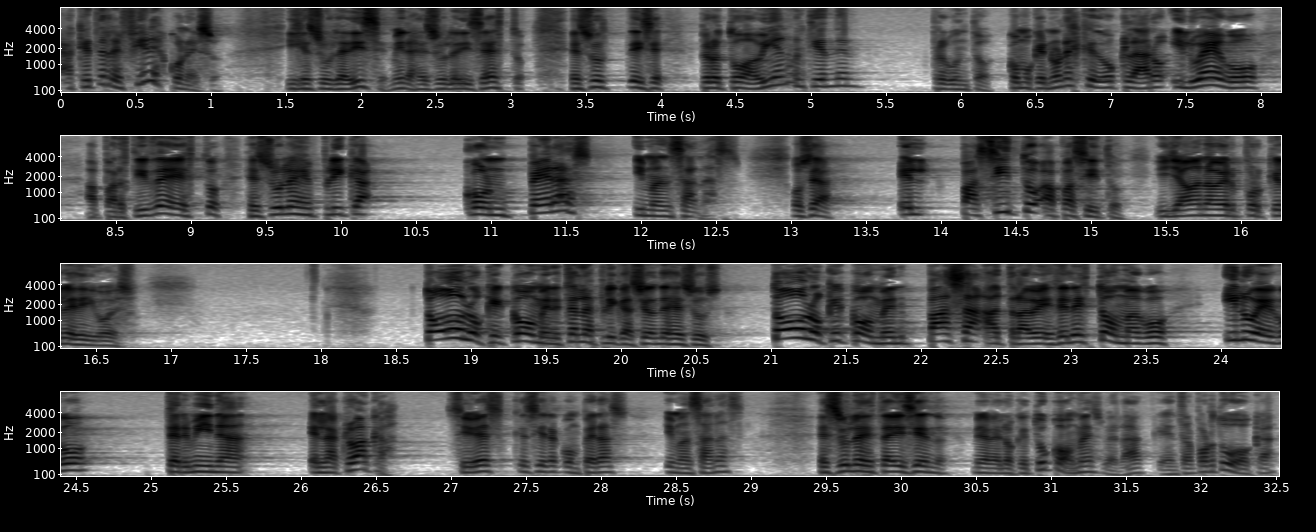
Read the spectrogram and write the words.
a qué te refieres con eso. Y Jesús le dice, mira, Jesús le dice esto. Jesús dice, pero todavía no entienden, preguntó, como que no les quedó claro. Y luego, a partir de esto, Jesús les explica con peras y manzanas. O sea, el pasito a pasito. Y ya van a ver por qué les digo eso. Todo lo que comen, esta es la explicación de Jesús, todo lo que comen pasa a través del estómago y luego termina en la cloaca. Si ves que si era con peras y manzanas, Jesús les está diciendo, mira, lo que tú comes, ¿verdad? Que entra por tu boca,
